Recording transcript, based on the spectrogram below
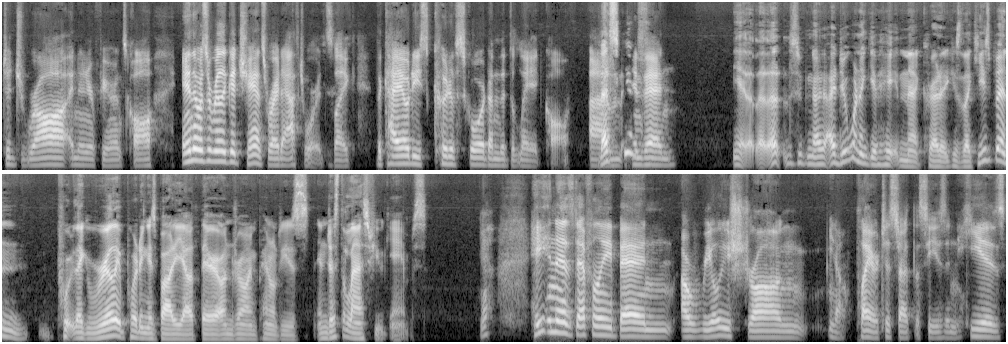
to draw an interference call. And there was a really good chance right afterwards. Like the Coyotes could have scored on the delayed call. Um, and then yeah, that, that, I do want to give Hayton that credit because like he's been put, like really putting his body out there on drawing penalties in just the last few games. Yeah, Hayton has definitely been a really strong you know player to start the season. He is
